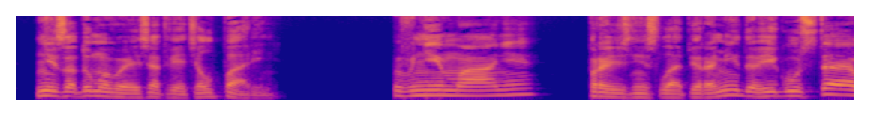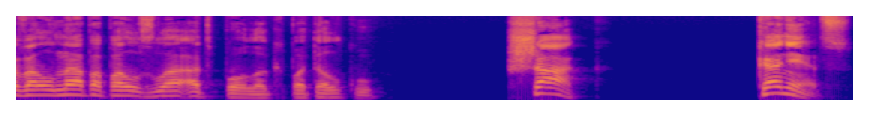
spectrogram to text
— не задумываясь, ответил парень. «Внимание!» — произнесла пирамида, и густая волна поползла от пола к потолку. «Шаг!» Конец.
